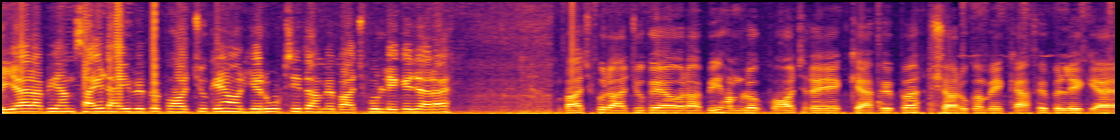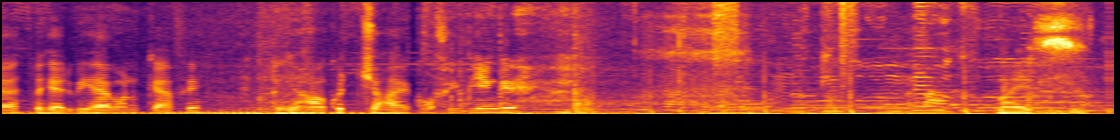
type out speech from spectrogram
तो यार अभी हम साइड हाईवे पे पहुँच चुके हैं और ये रूट सीधा हमें बाजपुर लेके जा रहा है। बाजपुर आ चुके हैं और अभी हम लोग पहुँच रहे हैं कैफ़े पर। शाहरुख हमें कैफ़े पे लेके आया है। तो here we have on cafe तो यहाँ कुछ चाय कॉफ़ी पियेंगे। नाइस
